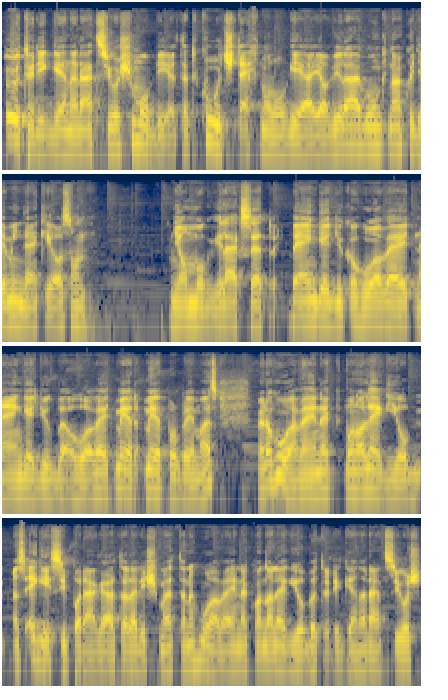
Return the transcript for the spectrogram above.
ötödik generációs mobil, tehát kulcs technológiája a világunknak, ugye mindenki azon nyomog világszert, hogy beengedjük a Huawei-t, ne engedjük be a Huawei-t. Miért, miért probléma ez? Mert a Huawei-nek van a legjobb, az egész iparág által elismerten a Huawei-nek van a legjobb ötödik generációs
